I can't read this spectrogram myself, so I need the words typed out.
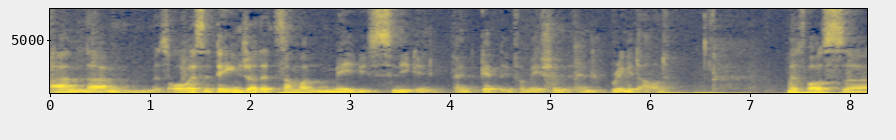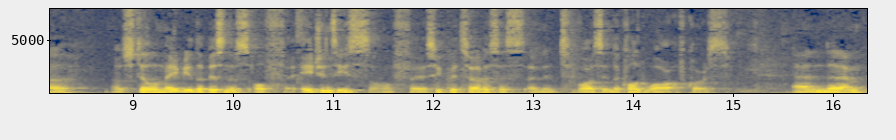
And um, it's always a danger that someone maybe sneak in and get information and bring it out. That was uh, uh, still maybe the business of agencies, of uh, secret services, and it was in the Cold War, of course. And um,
